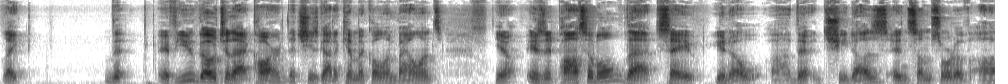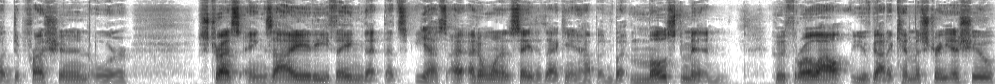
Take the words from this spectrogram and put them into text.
Like the if you go to that card that she's got a chemical imbalance, you know, is it possible that, say, you know, uh, that she does in some sort of uh, depression or stress, anxiety thing? That that's yes. I, I don't want to say that that can't happen, but most men who throw out you've got a chemistry issue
